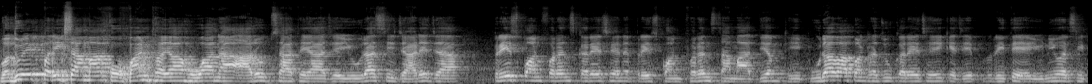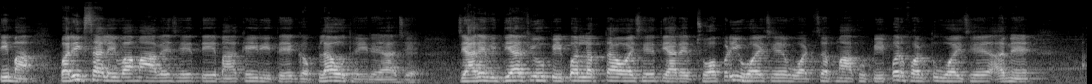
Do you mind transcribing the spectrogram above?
વધુ એક પરીક્ષામાં કૌભાંડ થયા હોવાના આરોપ સાથે આજે યુવરાજસિંહ જાડેજા પ્રેસ કોન્ફરન્સ કરે છે અને પ્રેસ કોન્ફરન્સના માધ્યમથી પુરાવા પણ રજૂ કરે છે કે જે રીતે યુનિવર્સિટીમાં પરીક્ષા લેવામાં આવે છે તેમાં કઈ રીતે ગપલાઓ થઈ રહ્યા છે. જ્યારે વિદ્યાર્થીઓ પેપર લખતા હોય છે, ત્યારે ચોપડી હોય છે વોટ્સઅપમાં આખું પેપર ફરતું હોય છે અને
